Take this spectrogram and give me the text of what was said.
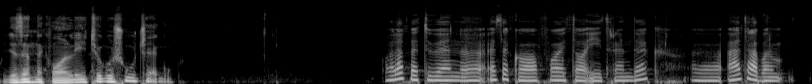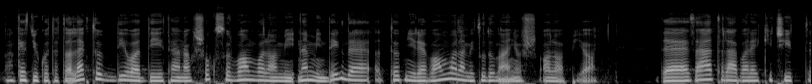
hogy ezeknek van létjogosultságuk? Alapvetően ezek a fajta étrendek általában ha kezdjük ott, tehát a legtöbb divatdiétának sokszor van valami, nem mindig, de többnyire van valami tudományos alapja. De ez általában egy kicsit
